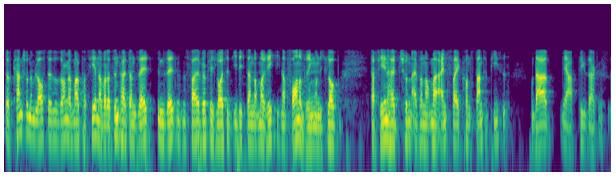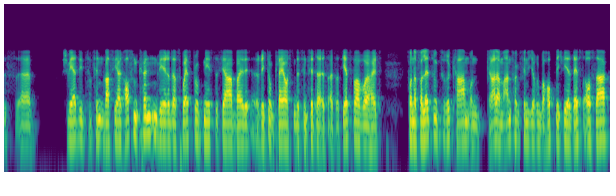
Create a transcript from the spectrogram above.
das kann schon im Laufe der Saison dann mal passieren, aber das sind halt dann sel im seltensten Fall wirklich Leute, die dich dann nochmal richtig nach vorne bringen. Und ich glaube, da fehlen halt schon einfach nochmal ein, zwei konstante Pieces. Und da, ja, wie gesagt, es ist äh, schwer, sie zu finden. Was sie halt hoffen könnten, wäre, dass Westbrook nächstes Jahr bei Richtung Playoffs ein bisschen fitter ist, als das jetzt war, wo er halt von der Verletzung zurückkam und gerade am Anfang finde ich auch überhaupt nicht, wie er selbst aussah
